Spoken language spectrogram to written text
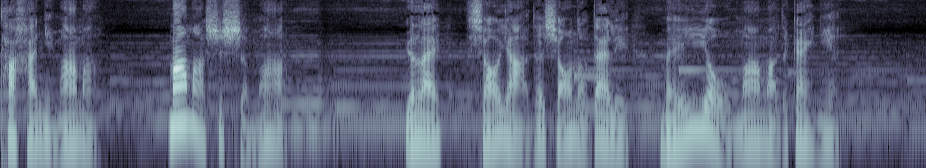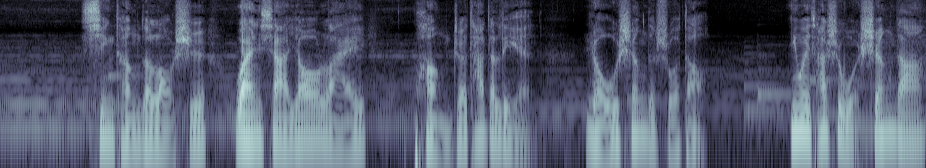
他喊你妈妈？妈妈是什么啊？”原来小雅的小脑袋里没有妈妈的概念。心疼的老师弯下腰来，捧着她的脸，柔声地说道：“因为她是我生的啊。”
